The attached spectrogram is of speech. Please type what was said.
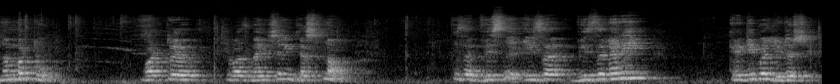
Number two, what uh, he was mentioning just now is a, is a visionary, credible leadership.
